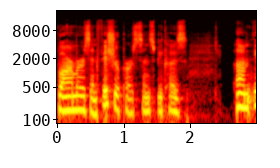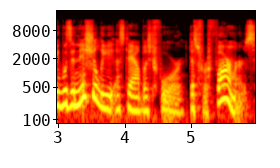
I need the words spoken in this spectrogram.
farmers and fisher persons, because um, it was initially established for just for farmers.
